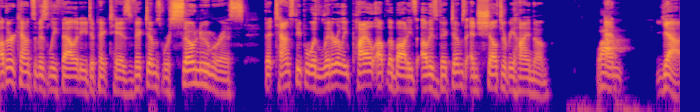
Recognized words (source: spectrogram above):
other accounts of his lethality depict his victims were so numerous that townspeople would literally pile up the bodies of his victims and shelter behind them. wow. And yeah,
